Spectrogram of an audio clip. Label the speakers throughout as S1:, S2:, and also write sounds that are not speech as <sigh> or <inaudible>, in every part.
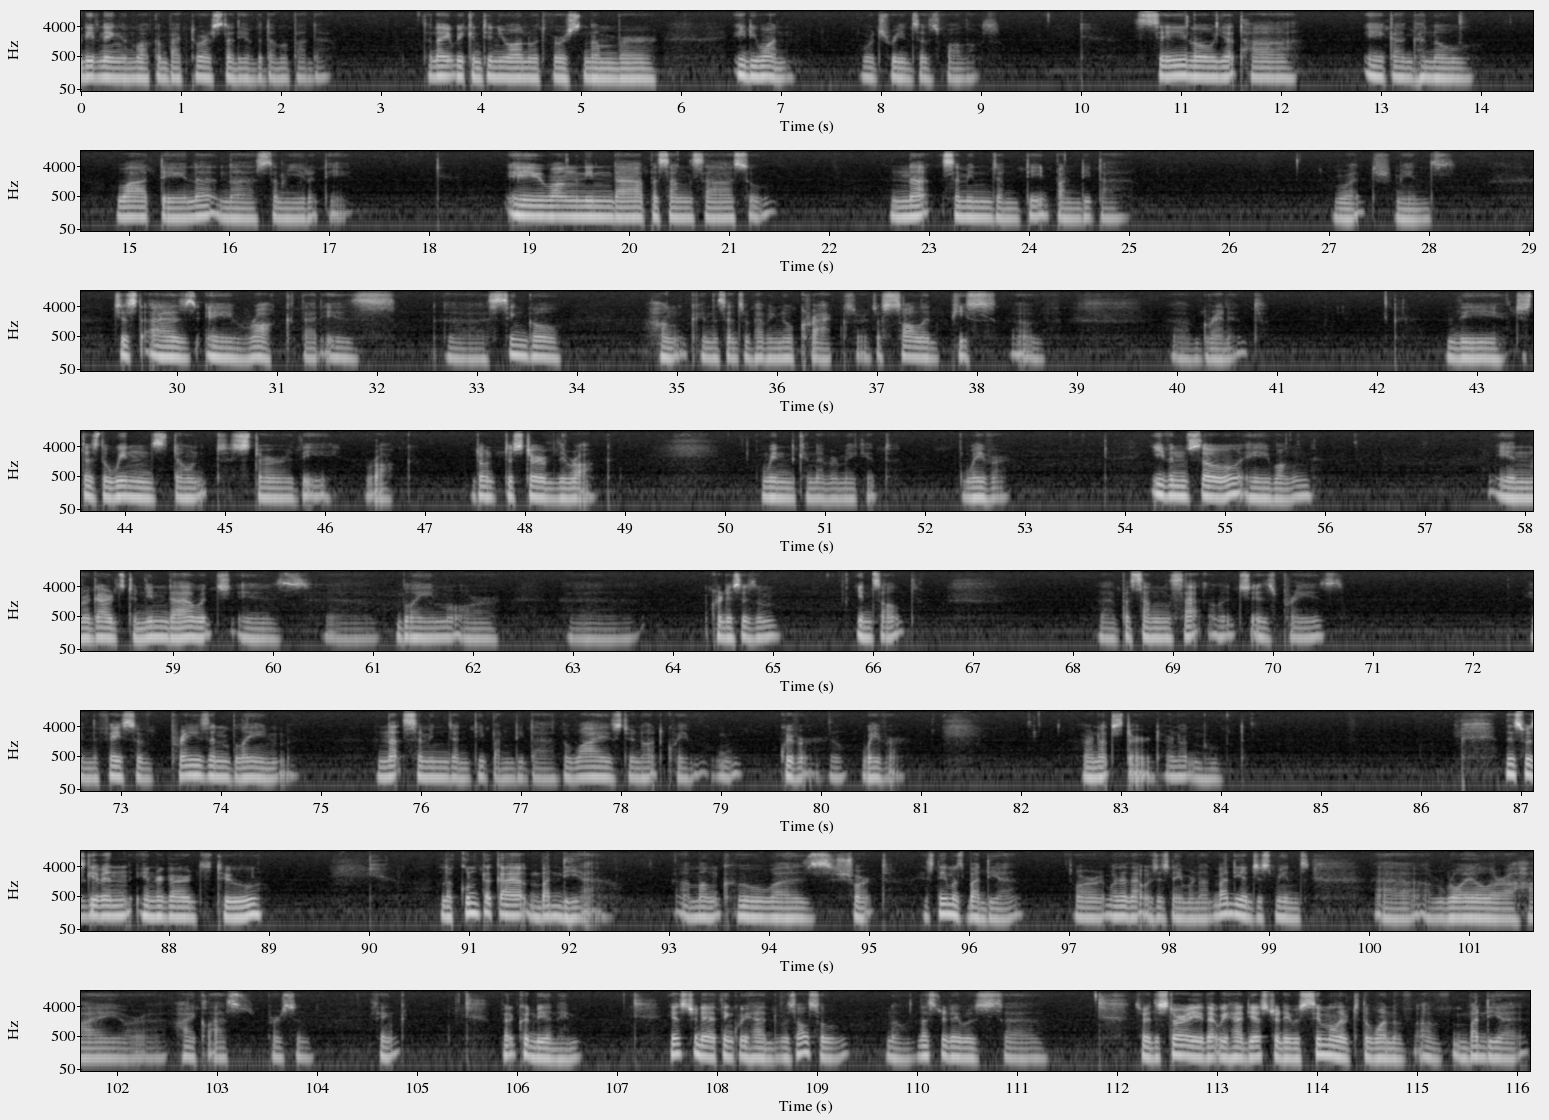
S1: Good evening and welcome back to our study of the Dhammapada. Tonight we continue on with verse number 81, which reads as follows. Selo yatha ekaghano vatena na samirati evang ninda pasangsasu na saminjanti pandita which means just as a rock that is a single hunk in the sense of having no cracks, or it's a solid piece of, of granite. The just as the winds don't stir the rock, don't disturb the rock. Wind can never make it waver. Even so, a wang in regards to ninda, which is uh, blame or uh, criticism, insult. Uh, which is praise. In the face of praise and blame, natsaminjanti pandita, the wise do not quiver, quiver know, waver, are not stirred, are not moved. This was given in regards to Lakuntaka Bhaddiya, a monk who was short. His name was Bhaddiya, or whether that was his name or not. Bhaddiya just means uh, a royal or a high or a high-class person, I think. But it could be a name. Yesterday I think we had was also, no, yesterday was, uh, sorry, the story that we had yesterday was similar to the one of, of Bhaddiya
